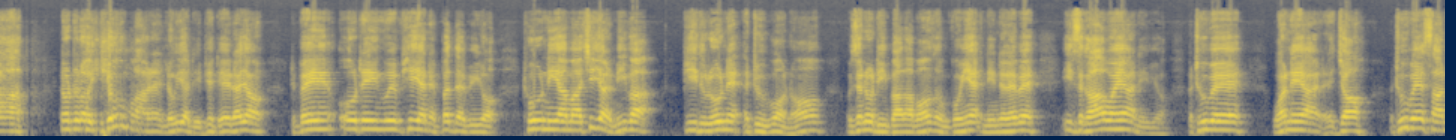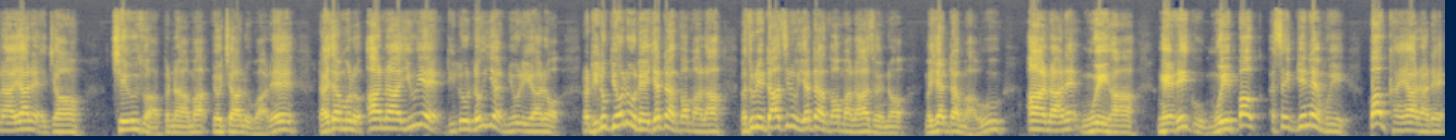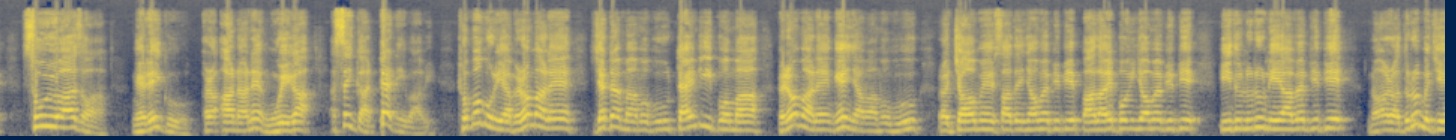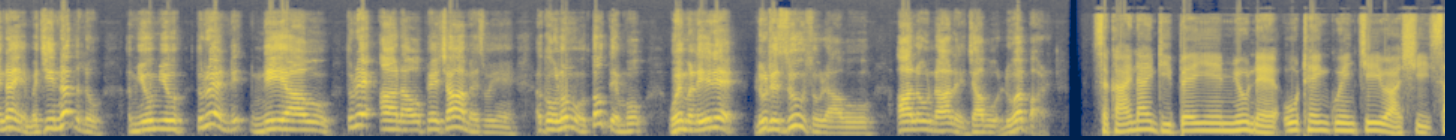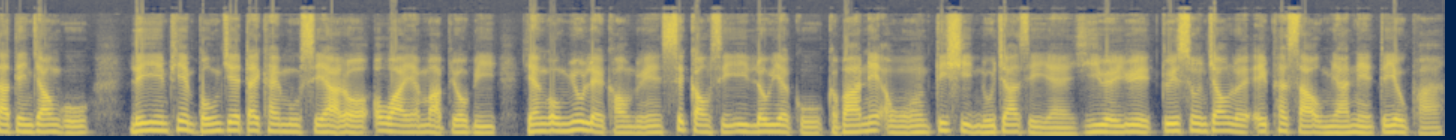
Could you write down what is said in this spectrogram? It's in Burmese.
တော်တော်ရုံမာတဲ့လုပ်ရည်တွေဖြစ်တယ်ဒါကြောင့်ဒီပိန်အိုတိန်ခွင်ဖြစ်ရတဲ့ပတ်သက်ပြီးတော့ထိုနေရာမှာရှိကြတဲ့မိဘပြည်သူတို့နဲ့အတူပေါ့နော်ဦးဇင်းတို့ဒီဘာသာပေါင်းစုံကိုရက်အနေနဲ့လည်းပဲဤစကားဝိုင်းရနေပြီးတော့အထူးပဲဝမ်းနေရတဲ့အကြောင်းအထူးပဲစာနာရတဲ့အကြောင်းချေးဥစွာပနာမပြောကြားလိုပါတယ်ဒါကြောင့်မလို့အာနာယူရဲ့ဒီလိုလုပ်ရမျိုးတွေကတော့ဒီလိုပြောလို့လည်းရက်တန်သွားမှာလားဘယ်သူတွေတားဆီးလို့ရက်တန်သွားမှာလားဆိုရင်တော့မရက်တန်ပါဘူးအာနာနဲ့ငွေဟာငယ်ရိတ်ကိုငွေပေါက်အစိတ်ပြင်းတဲ့ငွေပေါက်ခံရတာတဲ့ဆိုးရွားစွာ ငယ်ရိတ်ကိုအဲ့တော့အာနာနဲ့ငွေကအစိတ်ကတက်နေပါပြီထိုပုဂ္ဂိုလ်တွေကဘယ်တော့မှလည်းရက်တက်မှာမဟုတ်ဘူးတိုင်းပြည်ပေါ်မှာဘယ်တော့မှလည်းငဲ့ညာမှာမဟုတ်ဘူးအဲ့တော့ကြောင်းပဲစာသင်ကြောင်းပဲဖြစ်ဖြစ်ဘာသာရေးဘုန်းကြီးကြောင်းပဲဖြစ်ဖြစ်ပြည်သူလူထုနေရာပဲဖြစ်ဖြစ်เนาะအဲ့တော့သူတို့မကျေနပ်ရင်မကျေနပ်တယ်လို့အမျိုးမျိုးသူတို့ရဲ့နေရာကိုသူတို့ရဲ့အာဏာကိုဖယ်ရှားရမယ်ဆိုရင်အကုန်လုံးကိုတုတ်တင်ဖို့ဝင်မလေးတဲ့လူတစုဆိုတာကိုအားလုံးနားလည်ကြဖို့လိုအပ်ပါတယ် စကိုင်းတိုင်းဒီပဲရင်မြို့နယ်အိုးထိန်ကွင်းကျေးရွာရှိစာတင်ကျောင်းကိုလေရင်ဖြင့်ဘုံကျဲတိုက်ခိုက်မှုဆရာတော်အဝါရမပြောပြီးရန်ကုန်မြို့လယ်ခေါင်တွင်စစ်ကောင်စီ၏လုပ်ရက်ကိုကဘာနှင့်အဝန်သိရှိနိုးကြစေရန်ရည်ရွယ်၍တွေးဆွန်ကျောင်းလွယ်အိပ်ဖက်စာအုပ်များနှင့်တရုတ်ဖာ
